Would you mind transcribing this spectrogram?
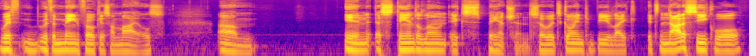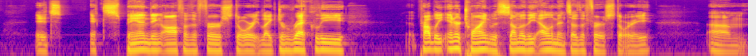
with with a main focus on Miles, um, in a standalone expansion. So it's going to be like it's not a sequel. It's expanding off of the first story, like directly, probably intertwined with some of the elements of the first story. Um,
